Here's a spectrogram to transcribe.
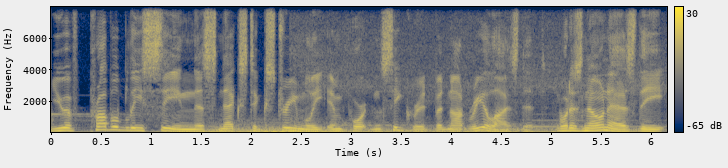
You have probably seen this next extremely important secret but not realized it. What is known as the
